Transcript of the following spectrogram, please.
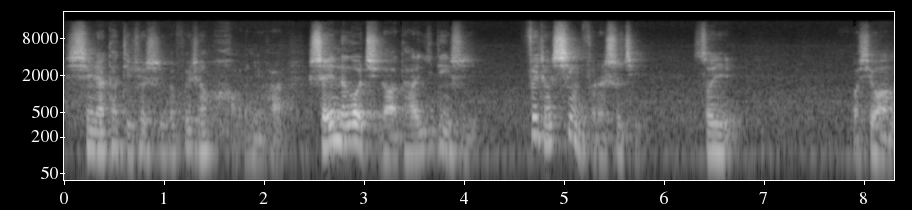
欣然她的确是一个非常好的女孩，谁能够娶到她，一定是非常幸福的事情。所以，我希望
